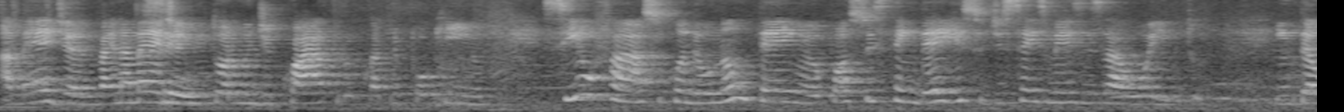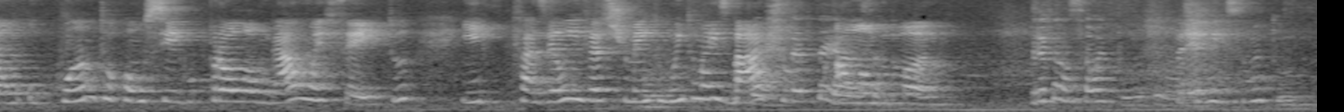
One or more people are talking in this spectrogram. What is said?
A média vai na média Sim. em torno de 4, 4 e pouquinho. Se eu faço quando eu não tenho, eu posso estender isso de 6 meses a 8. Então, o quanto eu consigo prolongar um efeito e fazer um investimento muito mais baixo ao longo do ano. Prevenção é tudo. né? Prevenção é tudo.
